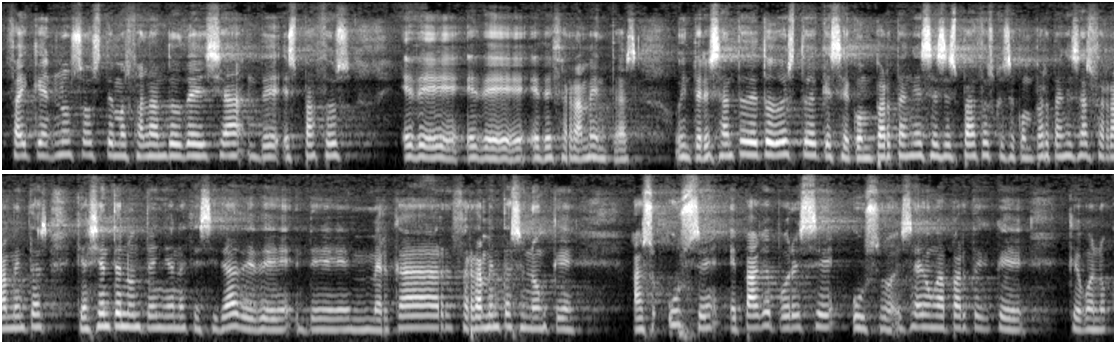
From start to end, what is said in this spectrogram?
fai que non só estemos falando de xa de espazos e de, e, de, e de ferramentas. O interesante de todo isto é que se compartan eses espazos, que se compartan esas ferramentas, que a xente non teña necesidade de, de mercar ferramentas, senón que as use e pague por ese uso. Esa é unha parte que, que bueno,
